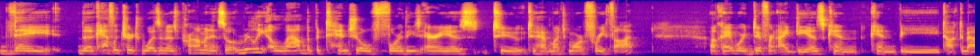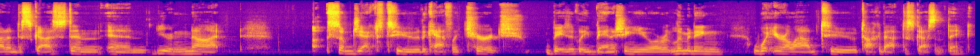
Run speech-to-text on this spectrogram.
they the Catholic Church wasn't as prominent, so it really allowed the potential for these areas to to have much more free thought. Okay, where different ideas can can be talked about and discussed, and and you're not uh, subject to the Catholic Church basically banishing you or limiting what you're allowed to talk about, discuss, and think.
